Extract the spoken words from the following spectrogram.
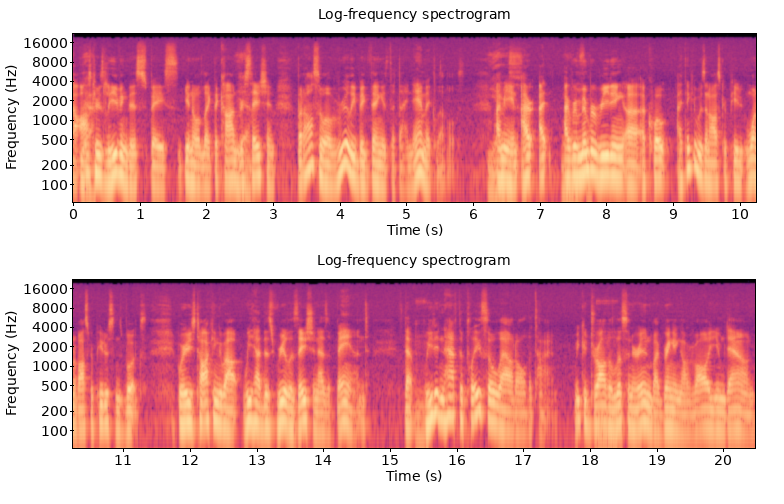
Uh, Yeah. Oscar's leaving this space, you know, like the conversation, but also a really big thing is the dynamic levels. I mean. I I, I remember reading uh, a quote. I think it was in Oscar Peter, one of Oscar Peterson's books, where he's talking about we had this realization as a band that Mm. we didn't have to play so loud all the time. We could draw the listener in by bringing our volume down,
